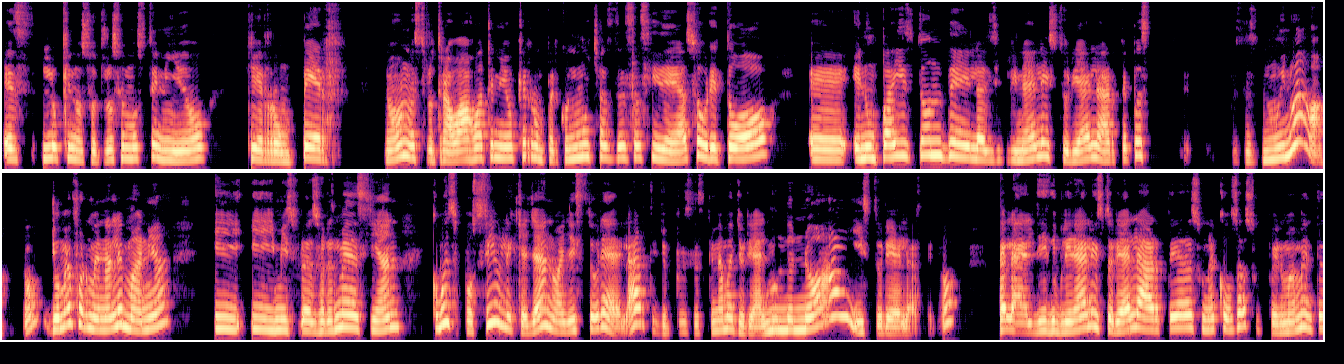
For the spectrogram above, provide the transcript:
es lo que nosotros hemos tenido que romper, ¿no? Nuestro trabajo ha tenido que romper con muchas de esas ideas, sobre todo eh, en un país donde la disciplina de la historia del arte, pues, pues es muy nueva, ¿no? Yo me formé en Alemania y, y, mis profesores me decían, ¿cómo es posible que allá no haya historia del arte? Yo, pues es que en la mayoría del mundo no hay historia del arte, ¿no? Sea, la disciplina de la historia del arte es una cosa supremamente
